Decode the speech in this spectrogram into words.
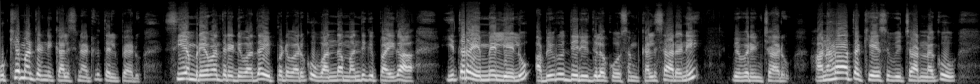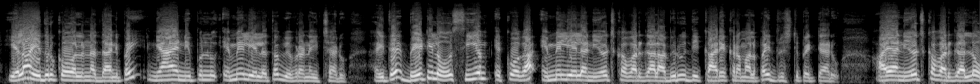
ముఖ్యమంత్రిని కలిసినట్లు తెలిపారు. సీఎం రేవంత్ రెడ్డి వద్ద ఇప్పటి వరకు వంద మందికి పైగా ఇతర ఎమ్మెల్యేలు అభివృద్ధి నిధుల కోసం కలిశారని వివరించారు. అనర్హత కేసు విచారణకు ఎలా ఎదుర్కోవాలన్న దానిపై న్యాయ నిపుణులు ఎమ్మెల్యేలతో వివరణ ఇచ్చారు. అయితే భేటీలో సీఎం ఎక్కువగా ఎమ్మెల్యేల నియోజకవర్గాల అభివృద్ధి కార్యక్రమాలపై దృష్టి పెట్టారు. ఆయా నియోజకవర్గాల్లో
